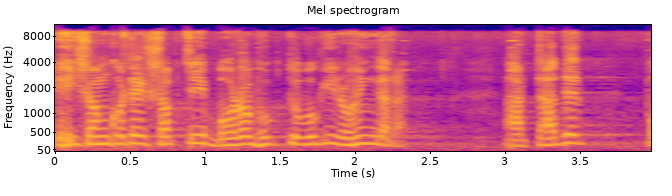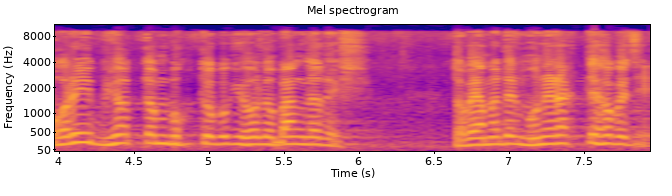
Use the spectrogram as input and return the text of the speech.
এই সংকটের সবচেয়ে বড় ভুক্তভোগী রোহিঙ্গারা। আর তাদের পরে বৃহত্তম ভুক্তভোগী হলো বাংলাদেশ। তবে আমাদের মনে রাখতে হবে যে,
